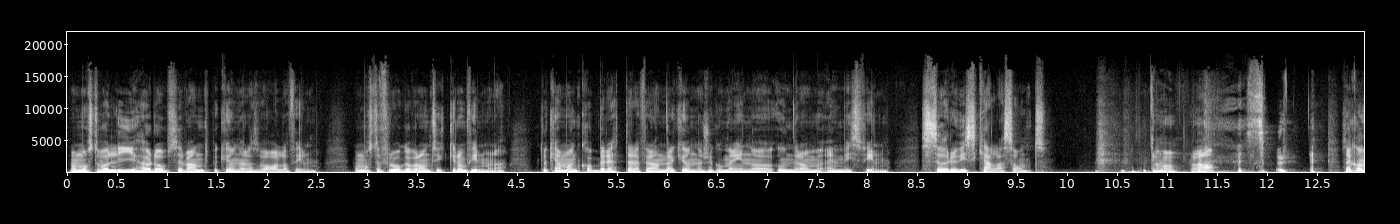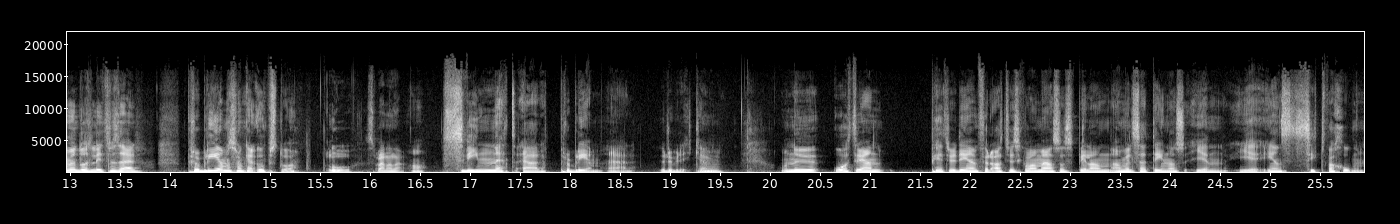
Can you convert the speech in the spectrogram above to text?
Man måste vara lyhörd och observant på kundernas val av film. Man måste fråga vad de tycker om filmerna. Då kan man berätta det för andra kunder som kommer in och undrar om en viss film. Service kallas sånt. Jaha. Ja. Ja. Sen kommer vi då till lite så här problem som kan uppstå. Oh, spännande. Ja. Svinnet är problem, är rubriken. Mm. Och nu återigen, Peter Idén, för att vi ska vara med så vill han, han vill sätta in oss i en, i, i en situation.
